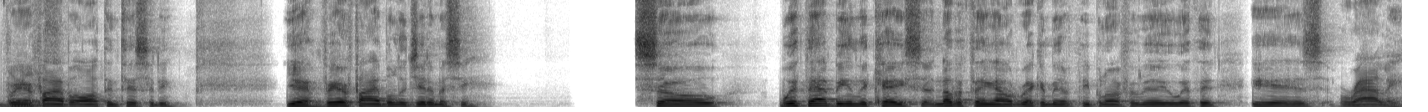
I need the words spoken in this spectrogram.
Verifiable authenticity. Yeah, verifiable legitimacy. So, with that being the case, another thing I would recommend if people aren't familiar with it is Rally.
